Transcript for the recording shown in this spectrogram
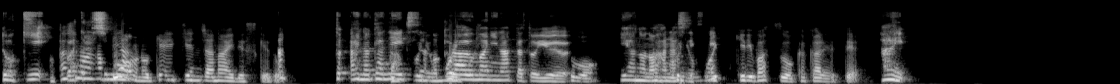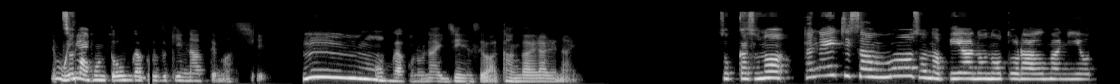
ドキ。私もピアノも、の経験じゃないですけど、とあの、種市さんのトラウマになったというそピアノう、の話ですね思いっ。きり罰を書かれて、はい。でも今本当音楽好きになってますし、うーん。音楽のない人生は考えられない。そっか、その、種市さんも、そのピアノのトラウマによっ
